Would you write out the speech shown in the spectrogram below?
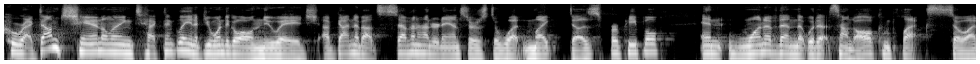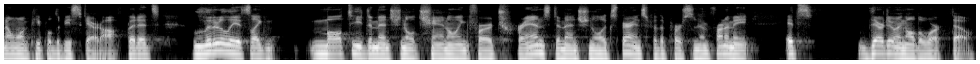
Correct. I'm channeling technically. And if you want to go all new age, I've gotten about 700 answers to what Mike does for people. And one of them that would sound all complex. So I don't want people to be scared off, but it's literally, it's like multi-dimensional channeling for a trans-dimensional experience for the person in front of me. It's, they're doing all the work though.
